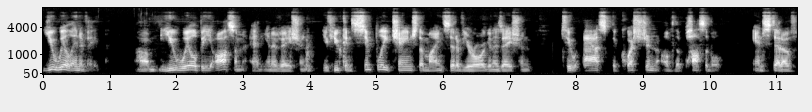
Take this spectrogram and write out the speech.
You will innovate. Um, you will be awesome at innovation if you can simply change the mindset of your organization to ask the question of the possible instead of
